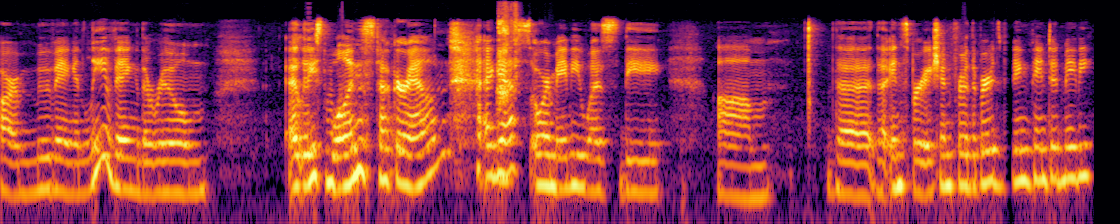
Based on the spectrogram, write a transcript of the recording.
are moving and leaving the room, at least one stuck around, I guess, or maybe was the um, the the inspiration for the birds being painted, maybe.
